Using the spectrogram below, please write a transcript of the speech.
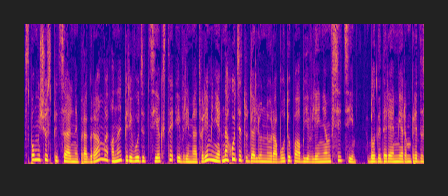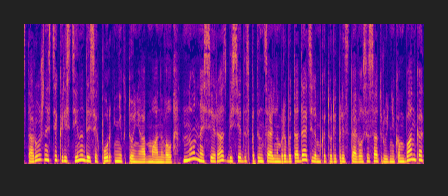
С помощью специальной программы она переводит тексты и время от времени находит удаленную работу по объявлениям в сети. Благодаря мерам предосторожности Кристина до сих пор никто не обманывал. Но на сей раз беседа с потенциальным работодателем, который представился сотрудником банка,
